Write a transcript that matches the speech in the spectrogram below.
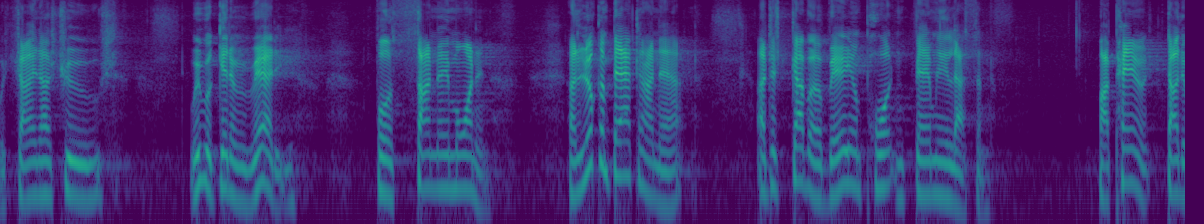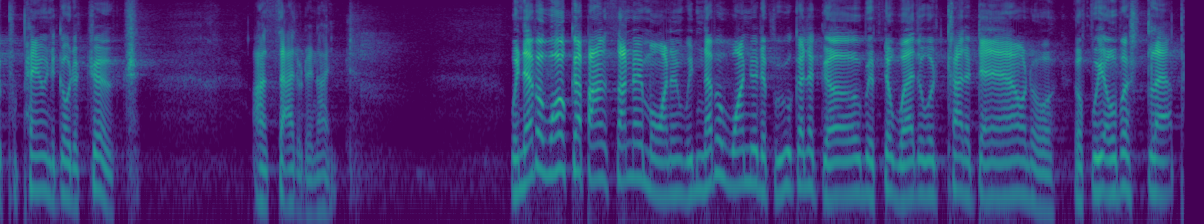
We'd shine our shoes. We were getting ready for Sunday morning. And looking back on that, I discovered a very important family lesson. My parents started preparing to go to church on Saturday night. We never woke up on Sunday morning. We never wondered if we were going to go, if the weather was kind of down, or if we overslept.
